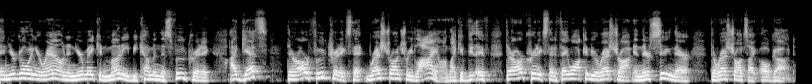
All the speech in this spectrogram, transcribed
and you're going around and you're making money becoming this food critic, I guess there are food critics that restaurants rely on. Like if if there are critics that if they walk into a restaurant and they're sitting there, the restaurant's like, oh god,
